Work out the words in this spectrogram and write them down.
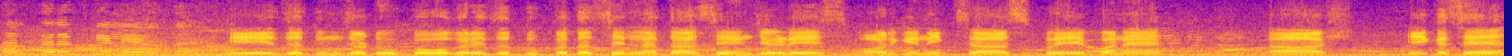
सर दर्द के लिए होता. है हे जर तुमचं डोकं वगैरे जर दुखत असेल ना तर असे यांच्याकडे ऑर्गॅनिक स्प्रे पण आहेत अं, हे कसे आहे?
